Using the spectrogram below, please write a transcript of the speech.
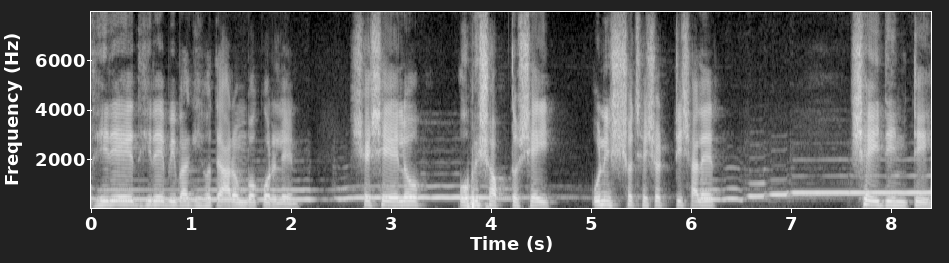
ধীরে ধীরে বিভাগী হতে আরম্ভ করলেন। শেষে এলো অভিশপ্ত সেই উনিশশো ছেষট্টি সালের সেই দিনটি।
